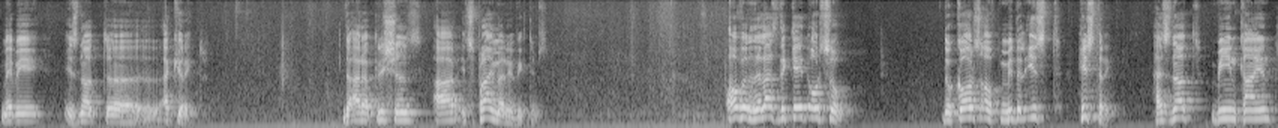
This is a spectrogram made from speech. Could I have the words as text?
maybe is not uh, accurate. The Arab Christians are its primary victims. Over the last decade or so, the course of Middle East history has not been kind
